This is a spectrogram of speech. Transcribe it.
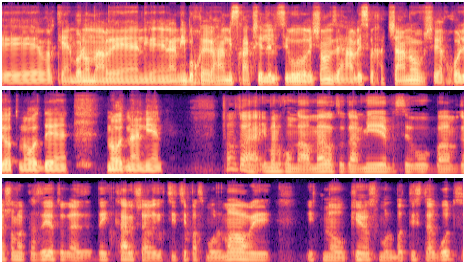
אה, אבל כן, בוא נאמר, אה, אני, אני בוחר, המשחק שלי לסיבוב הראשון זה האריס וחדשנוב, שיכול להיות מאוד, אה, מאוד מעניין. טוב, אתה יודע, אם אנחנו נאמר, אתה יודע, מי יהיה בסיבוב, במגרש המרכזי, אתה יודע, זה די קל, אפשר להגיד ציציפס מול מארי, ייתנו קירוס מול בטיסטה גוץ,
